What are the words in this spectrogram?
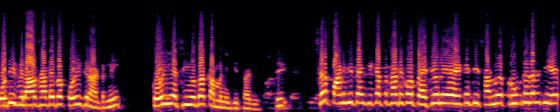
ਉਹਦੀ ਫਿਲਹਾਲ ਸਾਡੇ ਕੋਲ ਕੋਈ ਗਰੰਟ ਨਹੀਂ ਕੋਈ ਅਸੀਂ ਉਹਦਾ ਕੰਮ ਨਹੀਂ ਕੀਤਾ ਜੀ ਠੀਕ? ਸਰ ਪਾਣੀ ਦੀ ਟੈਂਕੀ ਖਾਤਰ ਸਾਡੇ ਕੋਲ ਪੈਸੇ ਨਹੀਂ ਆਏ ਹੈਗੇ ਜੀ ਸਾਨੂੰ ਪ੍ਰੂਫ ਦੇ ਦੇਣ ਜੀ ਇਹ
